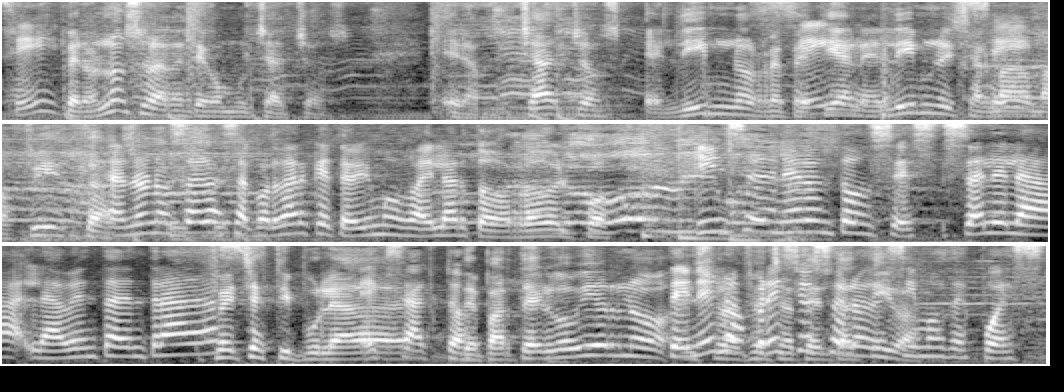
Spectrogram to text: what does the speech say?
Sí. Pero no solamente con muchachos. Eran muchachos, el himno, repetían Sí, el himno y se armaba sí. más fiesta. Ya no nos hagas acordar que te vimos bailar todos, Rodolfo. 15 de enero entonces sale la, la venta de entradas. Fecha estipulada Exacto. de parte del gobierno. ¿Tenés los precios o lo decimos después?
